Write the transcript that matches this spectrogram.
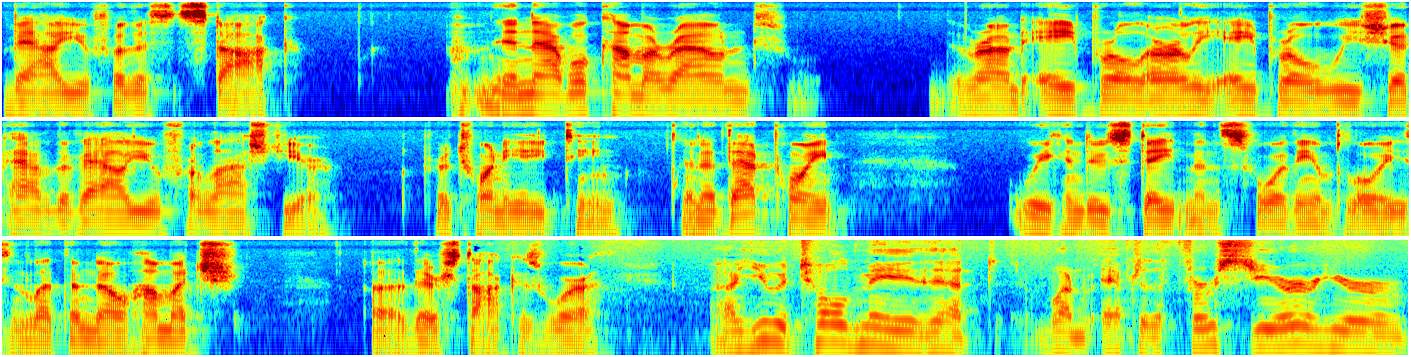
value for the stock and that will come around around April, early April. We should have the value for last year, for 2018, and at that point, we can do statements for the employees and let them know how much uh, their stock is worth. Uh, you had told me that what, after the first year, your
